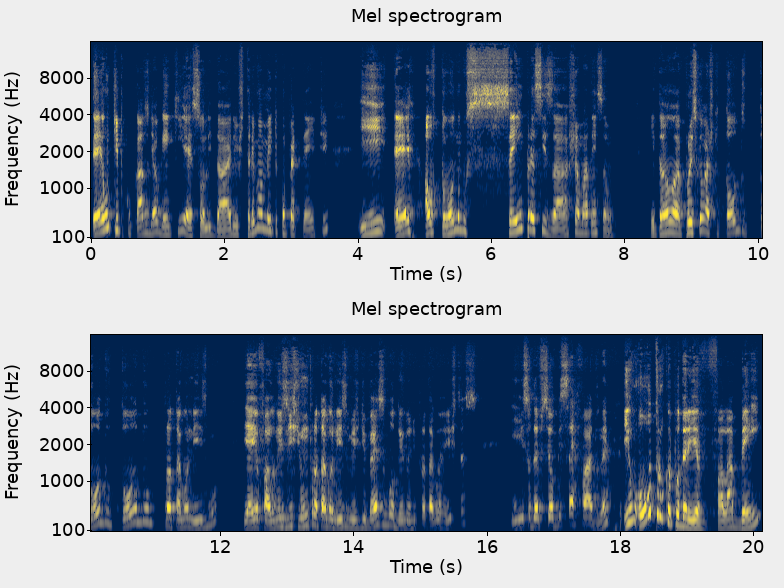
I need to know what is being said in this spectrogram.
é um típico caso de alguém que é solidário, extremamente competente e é autônomo sem precisar chamar atenção. Então, é por isso que eu acho que todo, todo, todo protagonismo, e aí eu falo, não existe um protagonismo, existe diversos modelos de protagonistas, e isso deve ser observado, né? E o outro que eu poderia falar bem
